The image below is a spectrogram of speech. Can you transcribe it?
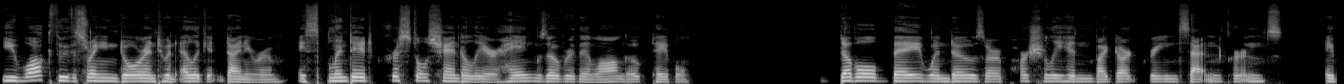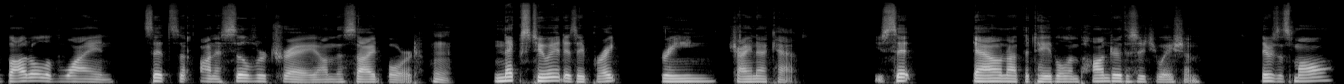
you walk through the swinging door into an elegant dining room. A splendid crystal chandelier hangs over the long oak table. Double bay windows are partially hidden by dark green satin curtains. A bottle of wine sits on a silver tray on the sideboard. Hmm. Next to it is a bright green china cat. You sit down at the table and ponder the situation. There's a small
